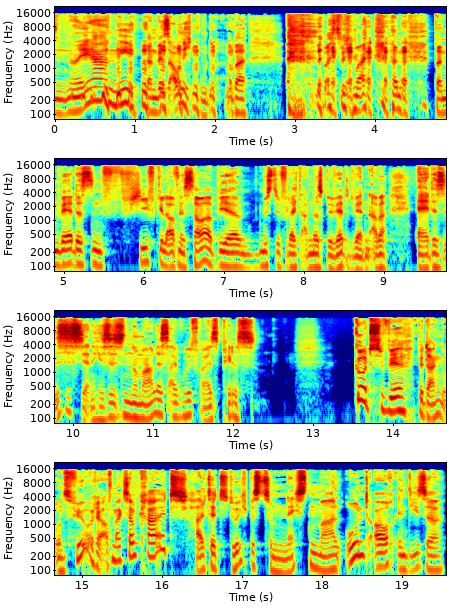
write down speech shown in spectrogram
naja, nee, dann wäre es auch nicht gut. Aber weißt du, wie ich meine? Dann, dann wäre das ein schiefgelaufenes Sauerbier und müsste vielleicht anders bewertet werden. Aber äh, das ist es ja nicht. Es ist ein normales alkoholfreies Pilz. Gut, wir bedanken uns für eure Aufmerksamkeit. Haltet durch bis zum nächsten Mal und auch in dieser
